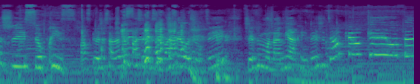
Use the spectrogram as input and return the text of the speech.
je suis surprise parce que je savais même pas ce qui s'est passé aujourd'hui. J'ai vu mon ami arriver. J'ai dit, OK, OK, on fait.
